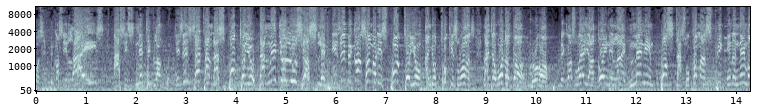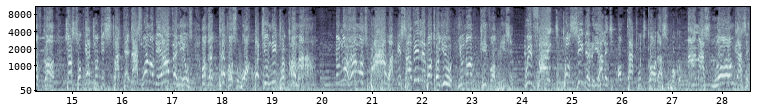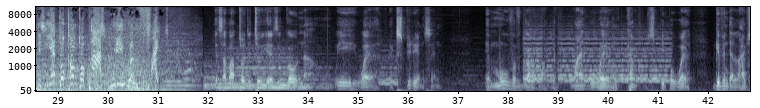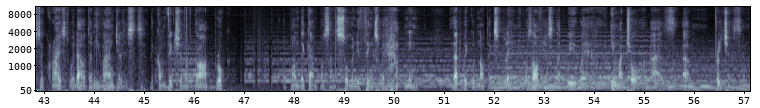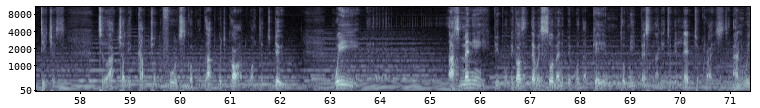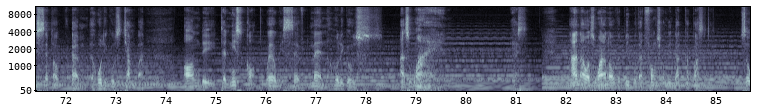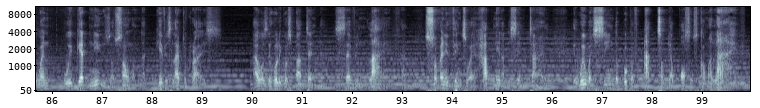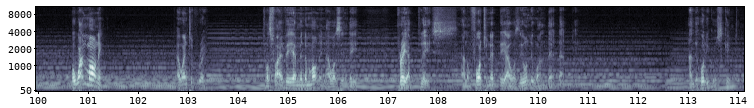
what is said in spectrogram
opposite because he lies as his native language. Is it Satan that spoke to you that made you lose your sleep? Is it because somebody spoke to you and you took his words like the word of God? Grow up because where you are going in life, many imposters will come and speak in the name of God just to get you distracted. That's one of the avenues of the devil's work, but you need to come out. You know how much power is available to you. You not give up easy. We fight to see the reality of that which God has spoken. And as long as it is yet to come to pass, we will fight. It's about 22 years ago now. We were experiencing a move of God while we were on campus. People were giving their lives to Christ without an evangelist. The conviction of God broke upon the campus and so many things were happening that we could not explain. It was obvious that we were immature as um, preachers and teachers to actually capture the full scope of that which God wanted to do. We, uh, as many people, because there were so many people that came to me personally to be led to Christ, and we set up um, a Holy Ghost chamber on the tennis court where we served men Holy Ghost as wine. Yes. And I was one of the people that functioned in that capacity. So when we get news of someone that gave his life to Christ, I was the Holy Ghost bartender, serving live. And so many things were happening at the same time. We were seeing the book of Acts of the Apostles come alive. But one morning, I went to pray. It was 5 a.m. in the morning. I was in the prayer place. And unfortunately, I was the only one there that. And the Holy Ghost came to me.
